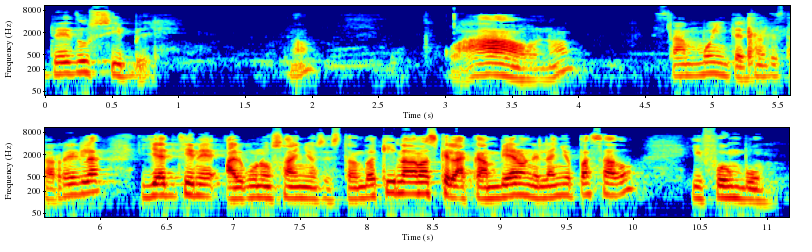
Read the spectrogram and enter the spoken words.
deducible. ¡Wow! ¿No? Está muy interesante esta regla y ya tiene algunos años estando aquí, nada más que la cambiaron el año pasado y fue un boom.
